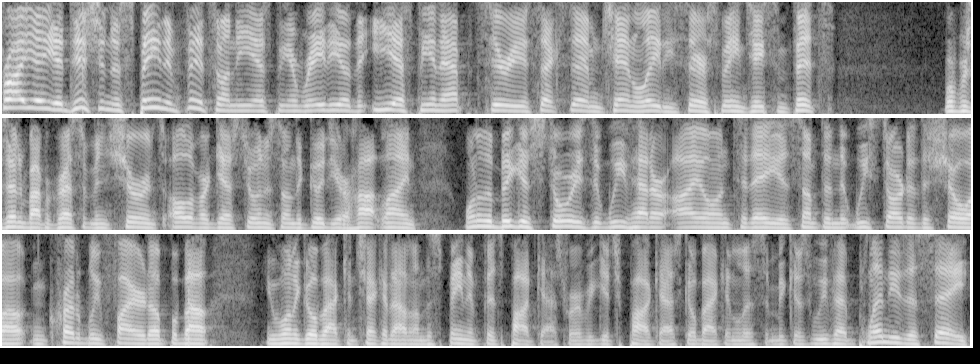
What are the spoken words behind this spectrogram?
Friday edition of Spain and Fitz on ESPN Radio, the ESPN app, Sirius XM, Channel 80, Sarah Spain, Jason Fitz. We're presented by Progressive Insurance. All of our guests join us on the Goodyear Hotline. One of the biggest stories that we've had our eye on today is something that we started the show out incredibly fired up about. You want to go back and check it out on the Spain and Fitz podcast, wherever you get your podcast, go back and listen because we've had plenty to say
